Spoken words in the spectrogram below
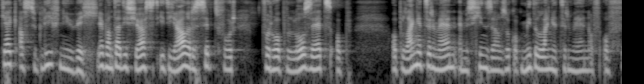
kijk alsjeblieft niet weg. Want dat is juist het ideale recept voor, voor hopeloosheid op, op lange termijn en misschien zelfs ook op middellange termijn of, of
